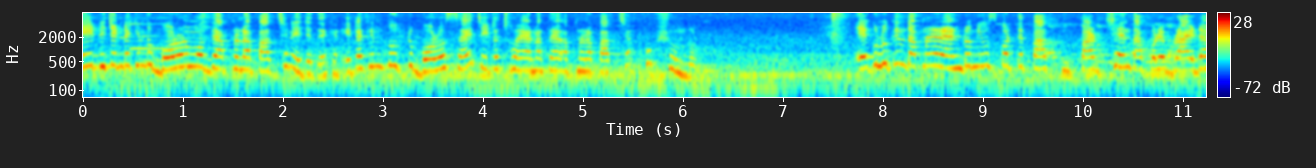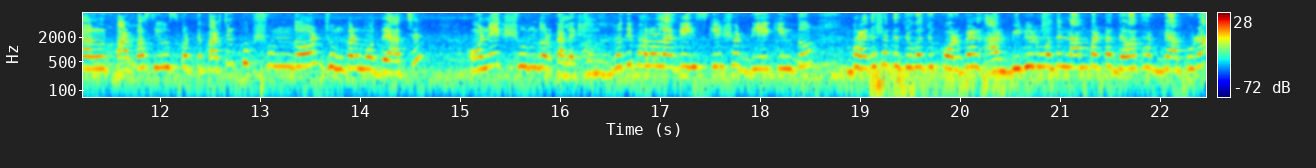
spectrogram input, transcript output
এই ডিজাইনটা কিন্তু বড়োর মধ্যে আপনারা পাচ্ছেন, এই যে দেখেন, এটা কিন্তু একটু বড় সাইজ এটা ছয় আনাতে আপনারা পাচ্ছেন, খুব সুন্দর। এগুলো কিন্তু আপনারা র্যান্ডম ইউজ করতে পারছেন, তারপরে ব্রাইডাল পারপাস ইউজ করতে পারছেন, খুব সুন্দর ঝুমকার মধ্যে আছে, অনেক সুন্দর কালেকশন যদি ভালো লাগে স্ক্রিনশট দিয়ে কিন্তু ভাইয়াদের সাথে যোগাযোগ করবেন, আর ভিডিওর মধ্যে নাম্বারটা দেওয়া থাকবে আপুরা।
